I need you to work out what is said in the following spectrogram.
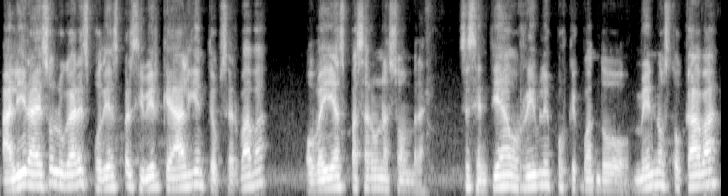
al ir a esos lugares podías percibir que alguien te observaba o veías pasar una sombra. Se sentía horrible porque cuando menos tocaba,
